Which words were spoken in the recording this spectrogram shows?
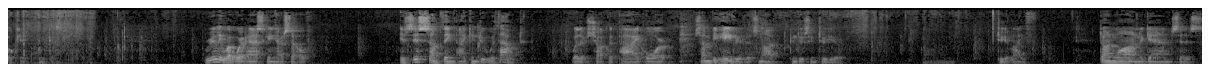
Okay, here we go. Really, what we're asking ourselves is this something I can do without? Whether it's chocolate pie or some behavior that's not conducing to your to your life. Don Juan again says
